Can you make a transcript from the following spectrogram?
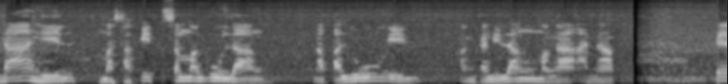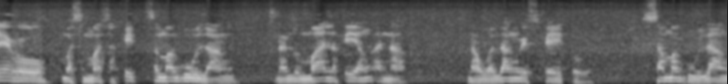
Dahil masakit sa magulang na paluin ang kanilang mga anak. Pero mas masakit sa magulang na lumalaki ang anak na walang respeto sa magulang.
